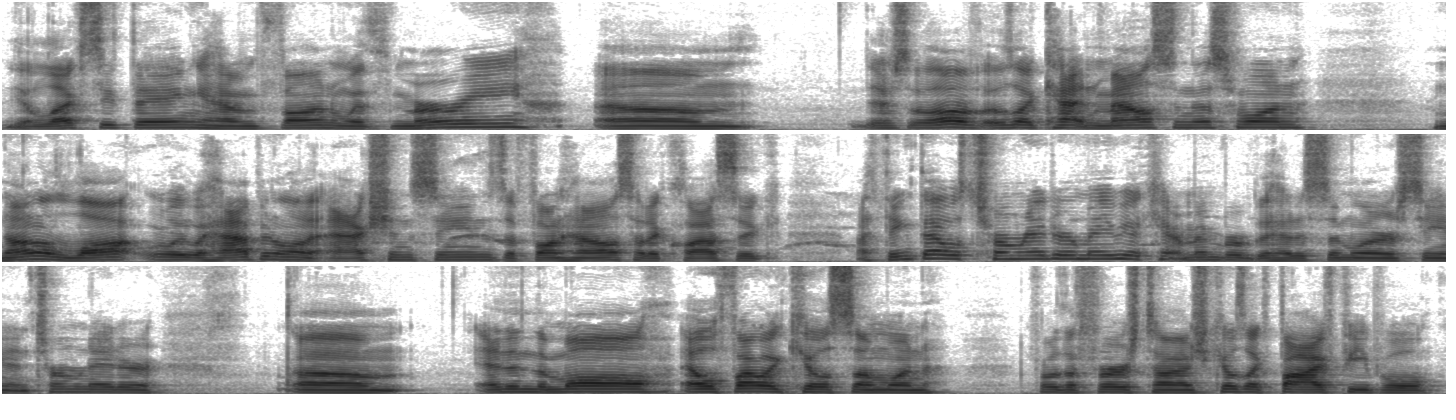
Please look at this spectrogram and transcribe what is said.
The Alexei thing, having fun with Murray. Um, there's a lot of it was like cat and mouse in this one. Not a lot really what happened. A lot of action scenes. The Funhouse had a classic. I think that was Terminator. Maybe I can't remember. They had a similar scene in Terminator. Um, and then the mall. El finally kills someone for the first time. She kills like five people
